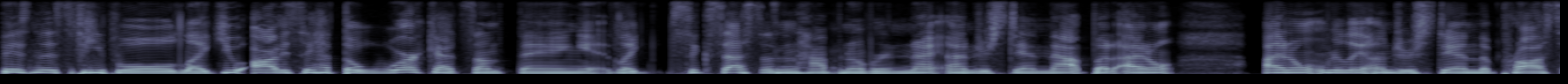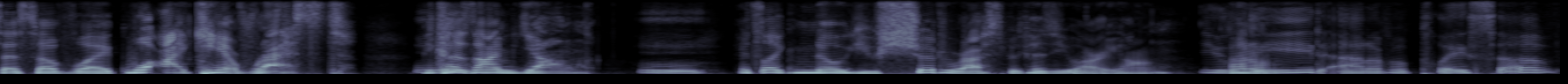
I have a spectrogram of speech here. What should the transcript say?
business people like you obviously have to work at something. Like success doesn't happen overnight. I understand that, but I don't I don't really understand the process of like, well, I can't rest because I'm young. Mm. It's like no, you should rest because you are young. You lead out of a place of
